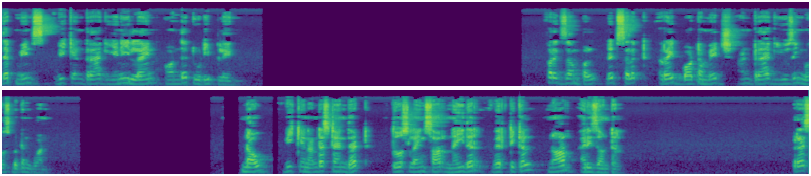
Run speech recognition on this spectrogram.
That means we can drag any line on the 2D plane. For example, let's select right bottom edge and drag using mouse button 1. Now we can understand that those lines are neither vertical nor horizontal. Press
